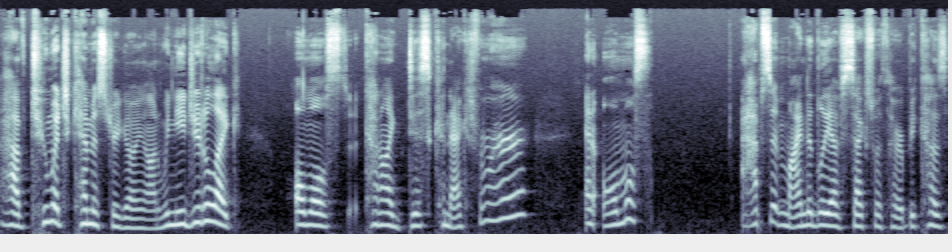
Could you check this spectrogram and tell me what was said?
have too much chemistry going on. We need you to like almost kind of like disconnect from her and almost absent-mindedly have sex with her because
